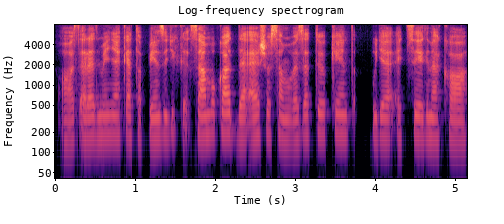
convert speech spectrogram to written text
az eredményeket, a pénzügyi számokat, de első számú vezetőként ugye egy cégnek a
